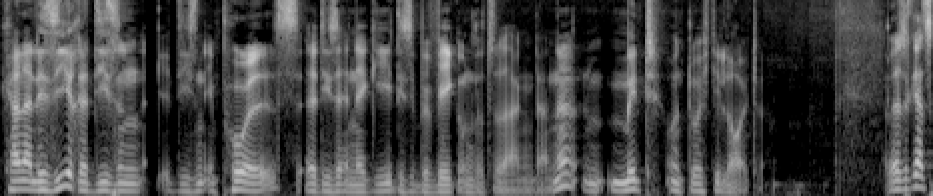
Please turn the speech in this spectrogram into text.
kanalisiere diesen, diesen Impuls, äh, diese Energie, diese Bewegung sozusagen dann ne? mit und durch die Leute. Das ist ein ganz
